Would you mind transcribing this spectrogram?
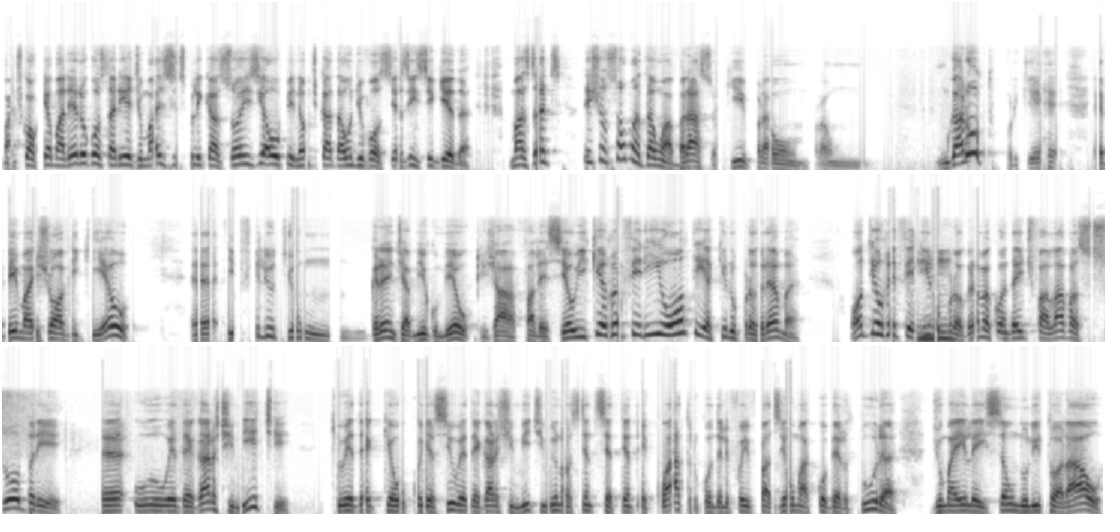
mas de qualquer maneira eu gostaria de mais explicações e a opinião de cada um de vocês em seguida. Mas antes, deixa eu só mandar um abraço aqui para um, um um garoto, porque é bem mais jovem que eu, é, e filho de um grande amigo meu que já faleceu e que eu referi ontem aqui no programa. Ontem eu referi uhum. no programa quando a gente falava sobre é, o Edgar Schmidt, que, eu conheci o Edgar Schmidt em 1974, quando ele foi fazer uma cobertura de uma eleição no litoral,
